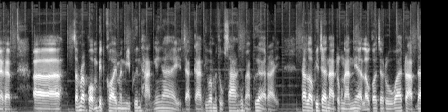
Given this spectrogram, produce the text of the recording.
นะครับสำหรับผมบิตคอยมันมีพื้นฐานง่าย ๆ จากการที่ว่ามันถูกสร้างขึ้นมาเพื่ออะไร ถ้าเราพิจารณาตรงนั้นเนี่ยเราก็จะรู้ว่าตราบใด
